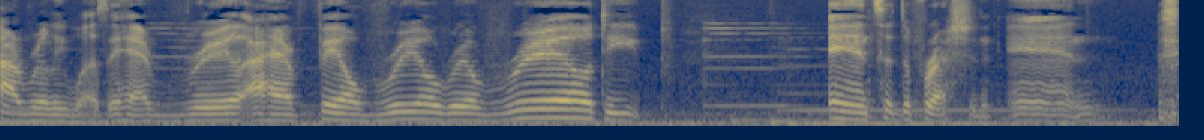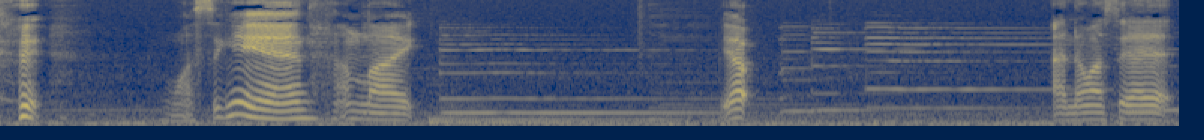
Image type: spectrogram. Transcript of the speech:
I really was. It had real, I had fell real, real, real deep into depression. And once again, I'm like, yep, I know I said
